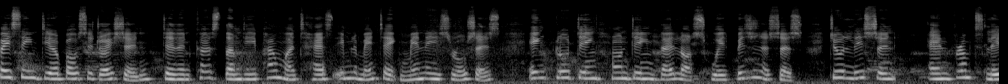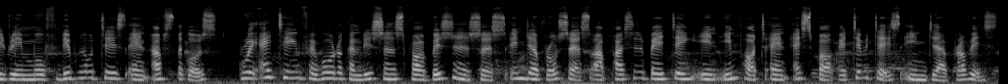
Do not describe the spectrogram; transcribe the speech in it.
Facing the above situation, the Customs Department has implemented many solutions, including holding dialogues with businesses to listen and promptly remove difficulties and obstacles, creating favorable conditions for businesses in the process of participating in import and export activities in the province.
